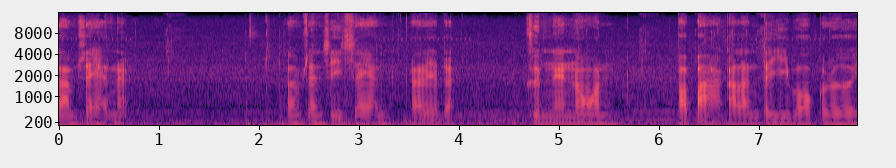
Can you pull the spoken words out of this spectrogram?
สามแสนน่ะสามแสนสี่แสนกาเลตอะ ขึ้นแน่นอนป้าป่าการันตีบอกเลย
